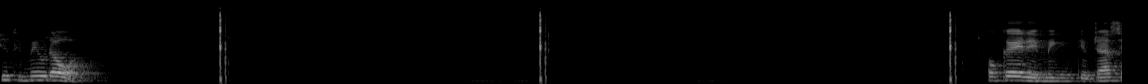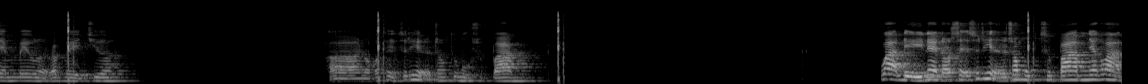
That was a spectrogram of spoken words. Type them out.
chưa thấy mail đâu à? Ok để mình kiểm tra xem mail đã về chưa. À, nó có thể xuất hiện ở trong thư mục spam. Các bạn để ý này nó sẽ xuất hiện ở trong mục spam nhé các bạn.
